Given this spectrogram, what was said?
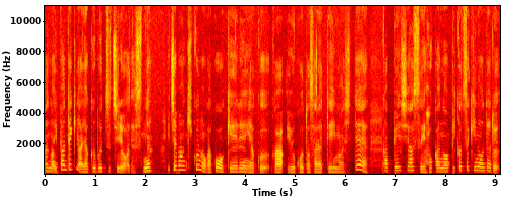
う？あの一般的な薬物治療ですね。一番効くのが抗痙攣薬が有効とされていまして合併しやすい他のピクつきの出る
